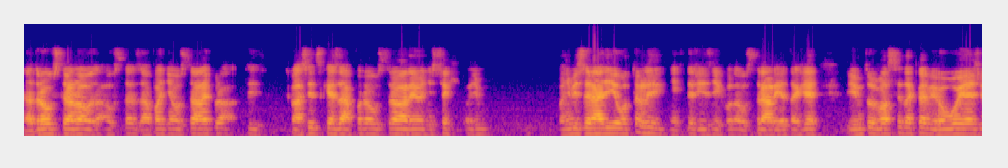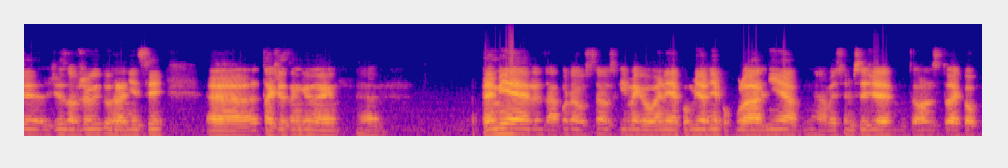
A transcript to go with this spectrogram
Na druhou stranu západní Austrálie, ty klasické západní Austrálie, oni, se, oni oni by se rádi otrhli, někteří z nich od Austrálie, takže jim to vlastně takhle vyhovuje, že, že zavřeli tu hranici. Eh, takže ten eh, premiér západoaustralský McGowan je poměrně populární a, a myslím si, že tohle to jako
